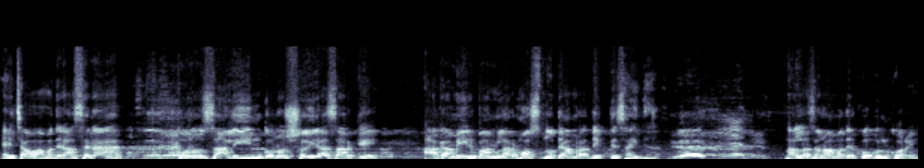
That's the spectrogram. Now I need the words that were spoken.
এই চাওয়া আমাদের আছে না? কোন জালিম কোন স্বৈরাচারকে আগামীর বাংলার মসনদে আমরা দেখতে চাই না। আল্লাহ যেন আমাদের কবুল করে।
